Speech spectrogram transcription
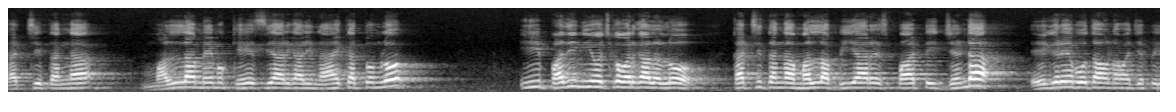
ఖచ్చితంగా మళ్ళా మేము కేసీఆర్ గారి నాయకత్వంలో ఈ పది నియోజకవర్గాలలో ఖచ్చితంగా మళ్ళా బీఆర్ఎస్ పార్టీ జెండా ఎగిరేబోతా ఉన్నామని చెప్పి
